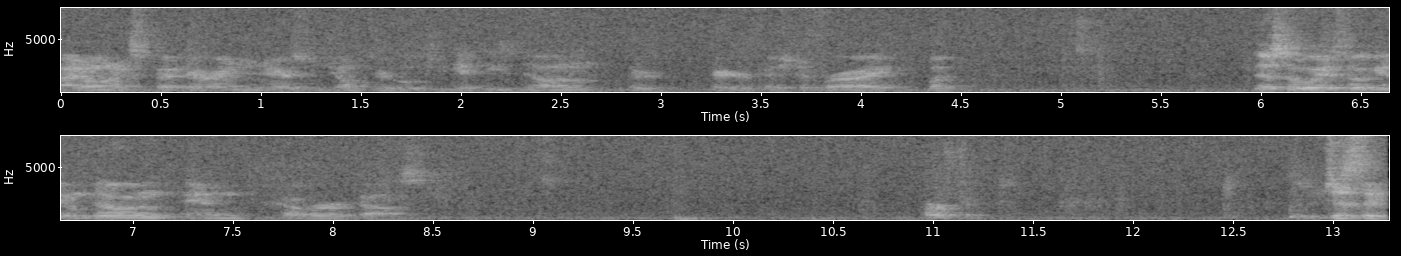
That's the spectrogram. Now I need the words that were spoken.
I don't expect our engineers to jump through hoops to get these done, there's bigger fish to fry, but this is a way to still get them done and cover our costs. Perfect. Just a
